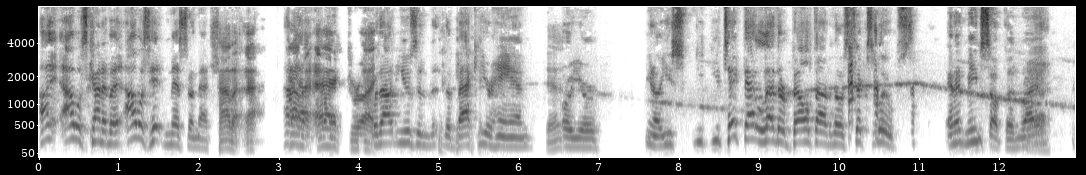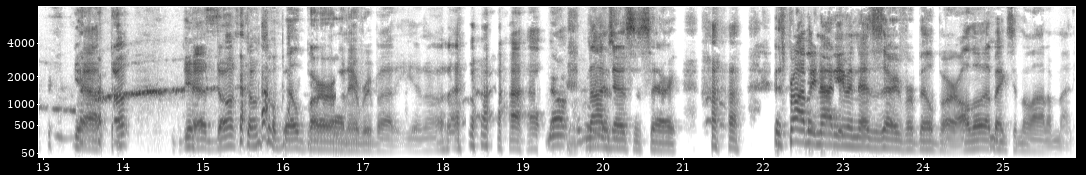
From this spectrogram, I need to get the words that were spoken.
I I was kind of a I was hit and miss on that show. how to act, How how to to act right act right without using the, the back of your hand yeah or your, you know, you s- you, you take that leather belt out of those six loops, and it means something, right? Yeah. yeah. Don't yeah, don't don't go Bill Burr on everybody, you know. No, not isn't. necessary. It's probably not even necessary for Bill Burr, although that Mm. makes him a lot of money.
